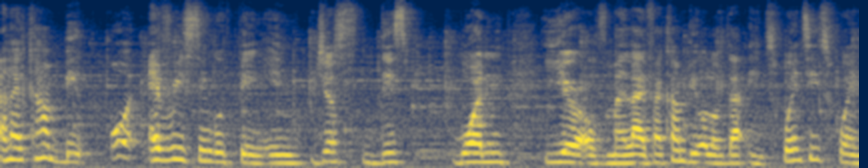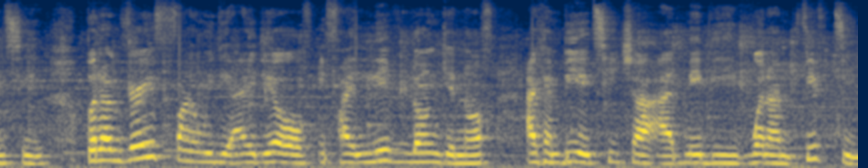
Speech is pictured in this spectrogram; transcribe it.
And i can't be all, every single thing in just this one year of my life. I can't be all of that in 2020 but i'm very fine with the idea of if i live long enough i can be a teacher at maybe when i'm 50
